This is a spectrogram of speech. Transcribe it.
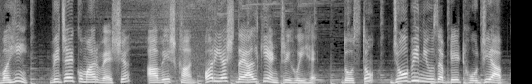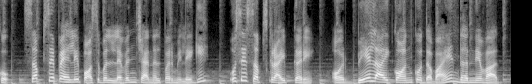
वहीं विजय कुमार वैश्य, आवेश खान और यश दयाल की एंट्री हुई है। दोस्तों, जो भी न्यूज़ अपडेट हो जी आपको, सबसे पहले पॉसिबल 11 चैनल पर मिलेगी। उसे सब्सक्राइब करें और बेल आइकॉन को दबाएँ। धन्यवाद।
